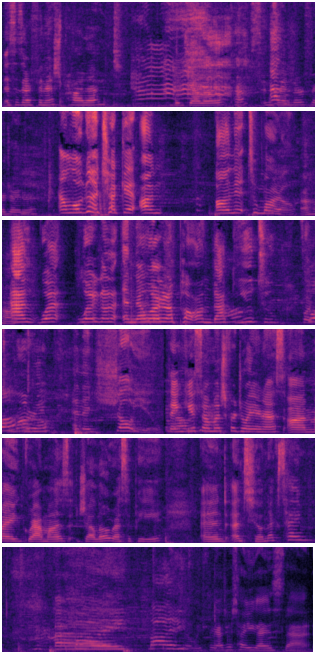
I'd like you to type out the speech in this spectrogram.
This is our finished product. The Jello cups inside the refrigerator. And we're gonna check it on on it tomorrow. Uh huh. And we're we're gonna and then we're gonna put on back YouTube for tomorrow and then show you. Thank you so much for joining us on my grandma's Jello recipe. And until next time, bye. Bye. So we forgot to tell you guys that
